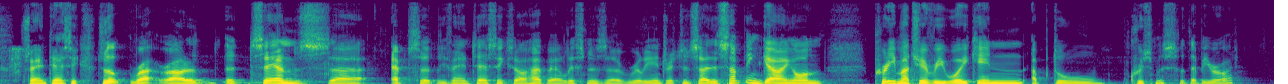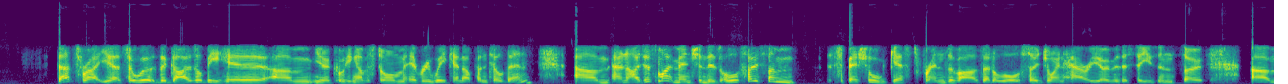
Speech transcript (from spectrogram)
fantastic. Look, right, right it sounds uh, absolutely fantastic. So I hope our listeners are really interested. So there's something going on pretty much every weekend up till Christmas. Would that be right? That's right, yeah. So the guys will be here, um, you know, cooking up a storm every weekend up until then. Um, and I just might mention there's also some special guest friends of ours that will also join Harry over the season. So, um,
